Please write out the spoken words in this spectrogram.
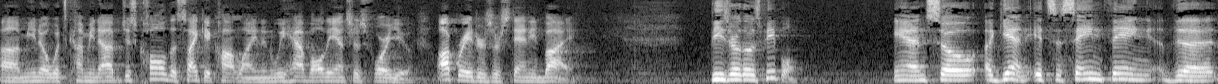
um, you know, what's coming up, just call the psychic hotline and we have all the answers for you. Operators are standing by. These are those people. And so, again, it's the same thing. The,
